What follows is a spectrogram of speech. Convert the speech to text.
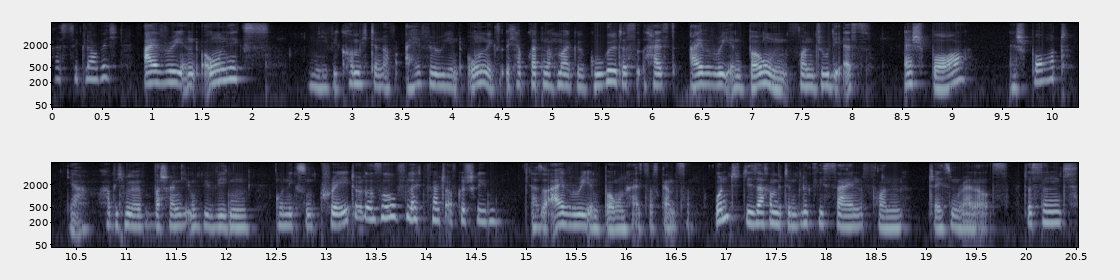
heißt sie, glaube ich, Ivory and Onyx. Nee, wie komme ich denn auf Ivory and Onyx? Ich habe gerade nochmal gegoogelt, das heißt Ivory and Bone von Julie S. Ashbore. Ashboard? Ja, habe ich mir wahrscheinlich irgendwie wegen Onyx und Crate oder so vielleicht falsch aufgeschrieben. Also Ivory and Bone heißt das Ganze. Und die Sache mit dem Glücklichsein von Jason Reynolds. Das sind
